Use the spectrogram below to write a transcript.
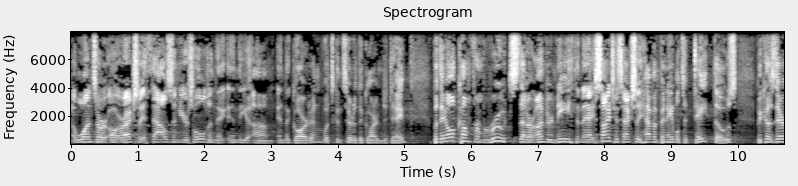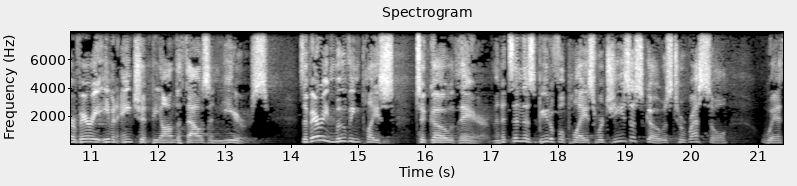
ones are, are actually a thousand years old in the in the um, in the garden, what's considered the garden today. But they all come from roots that are underneath, and scientists actually haven't been able to date those because they're very even ancient beyond the thousand years. It's a very moving place to go there, and it's in this beautiful place where Jesus goes to wrestle with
